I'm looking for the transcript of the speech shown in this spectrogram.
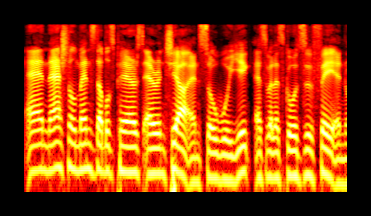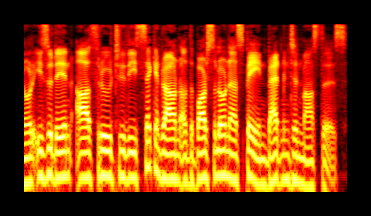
And national men's doubles pairs Aaron Chia and Soh Wooi Yik, as well as Goh Sze Fei and Nur Izzuddin, are through to the second round of the Barcelona Spain Badminton Masters.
